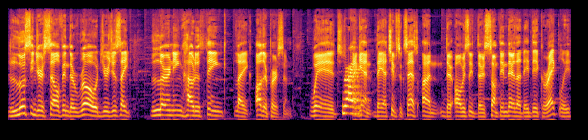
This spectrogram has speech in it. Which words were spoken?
losing yourself in the road you're just like learning how to think like other person which Right. again they achieve success and there obviously there's something there that they did correctly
